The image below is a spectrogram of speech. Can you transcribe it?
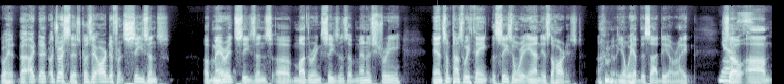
go ahead. Uh, I, I address this because there are different seasons of mm-hmm. marriage, seasons of mothering, seasons of ministry. And sometimes we think the season we're in is the hardest. Hmm. you know, we have this idea, right? Yes. So, um,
